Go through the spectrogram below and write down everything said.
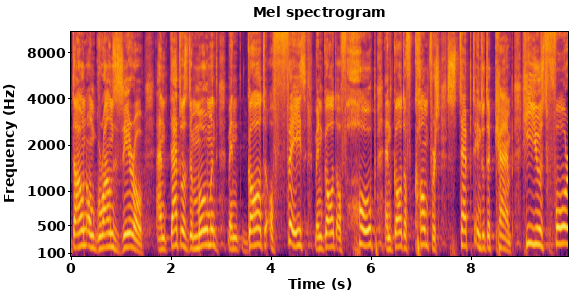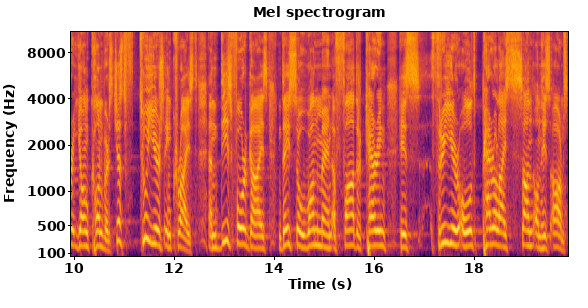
down on ground zero. And that was the moment when God of faith, when God of hope and God of comfort stepped into the camp. He used four young converts, just two years in Christ. And these four guys, they saw one man, a father, carrying his three year old paralyzed son on his arms.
